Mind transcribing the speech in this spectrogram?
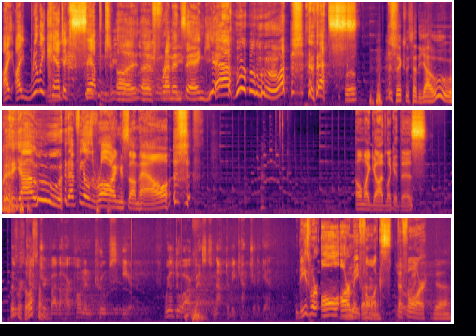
I, I really can't Yahoo! accept We uh, uh, Fremen Muad'Dib. saying Yahoo! That's Well, they actually said Yahoo! Yahoo! That feels wrong somehow. Oh my god, look at this. We This were is awesome. captured by the Harkonnen troops here. We'll do our best not to be captured again. These were all army better. folks You're before. yeah.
